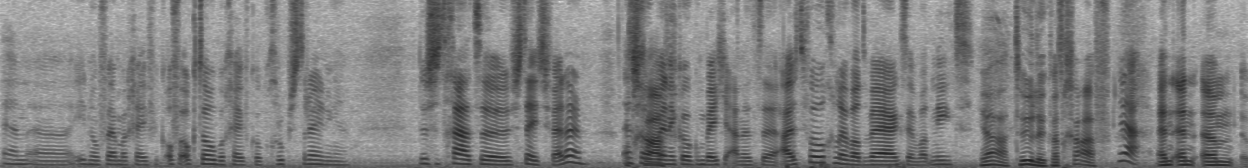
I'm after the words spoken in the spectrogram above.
En eh, in november geef ik, of oktober geef ik ook groepstrainingen. Dus het gaat steeds verder. En zo gaaf. ben ik ook een beetje aan het eh, uitvogelen wat werkt en wat niet. ja, tuurlijk. Wat gaaf. Ja, En, en ehm, eh,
